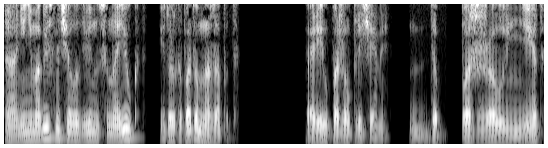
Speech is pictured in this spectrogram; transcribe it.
А они не могли сначала двинуться на юг и только потом на запад. Арил пожал плечами. Да, пожалуй, нет.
